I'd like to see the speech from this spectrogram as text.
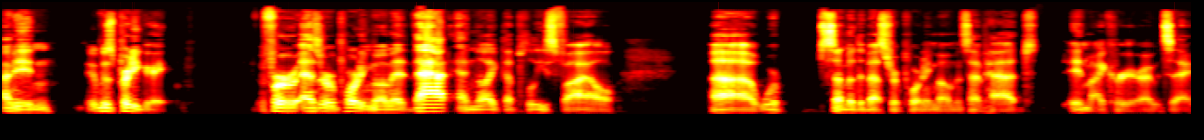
I mean, it was pretty great for as a reporting moment. That and like the police file uh, were some of the best reporting moments I've had in my career. I would say.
